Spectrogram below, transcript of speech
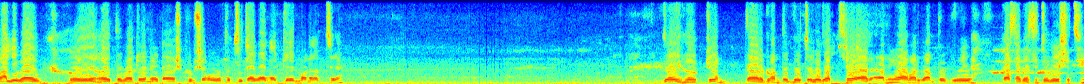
মালিবাগ হয়ে হয়তো বা ট্রেন এটা খুব সম্ভবত চিটাগাঙের ট্রেন মনে হচ্ছে। যাই হোক, ট্রেন তার গন্তব্যে চলে যাচ্ছে আর আমিও আমার গন্তব্যে কাছাকাছি চলে এসেছি।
